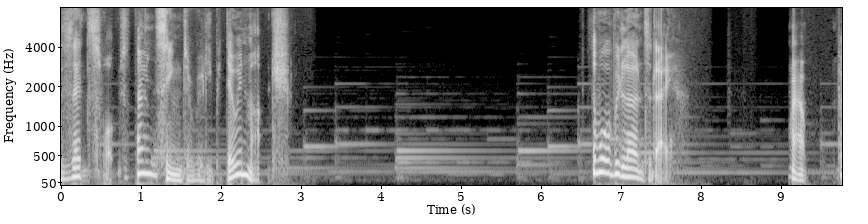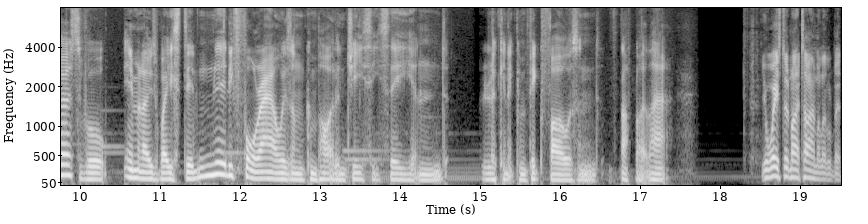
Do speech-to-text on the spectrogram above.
Z swaps don't seem to really be doing much. Have we learned today? Well, first of all, Immolo's wasted nearly four hours on compiling GCC and looking at config files and stuff like that. You wasted my time a little bit.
